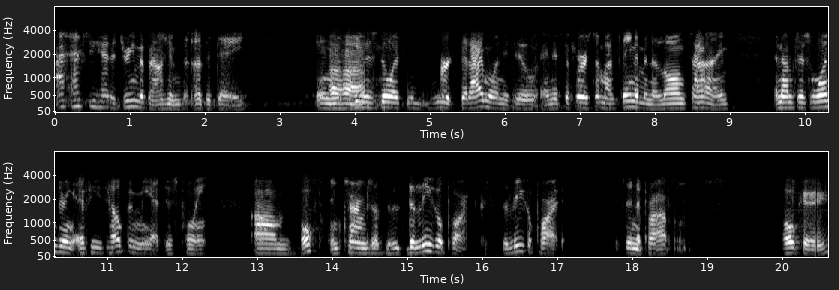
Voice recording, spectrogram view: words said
I actually had a dream about him the other day, and uh-huh. he was doing some work that I want to do, and it's the first time I've seen him in a long time, and I'm just wondering if he's helping me at this point, um, oh. in terms of the, the legal part, because the legal part is in the problem. Okay.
